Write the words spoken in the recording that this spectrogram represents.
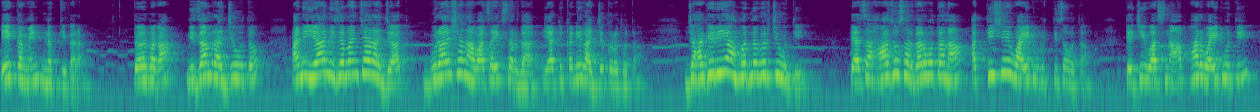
एक कमेंट नक्की करा. तर बघा निजाम राज्य होतं. आणि या निजामांच्या राज्यात बुरानशा नावाचा एक सरदार या ठिकाणी राज्य करत होता. जहागिरी अहमदनगरची होती. त्याचा हा जो सरदार होता ना अतिशय वाईट वृत्तीचा होता. त्याची वासना फार वाईट होती.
